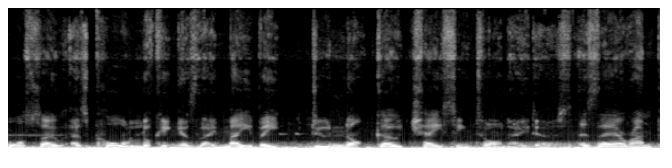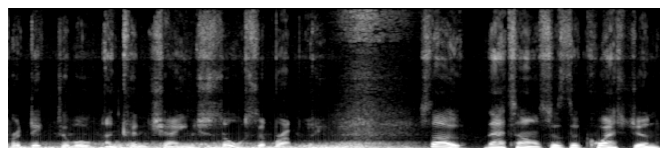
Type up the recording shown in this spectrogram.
Also, as cool looking as they may be, do not go chasing tornadoes, as they are unpredictable and can change source abruptly. So, that answers the question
